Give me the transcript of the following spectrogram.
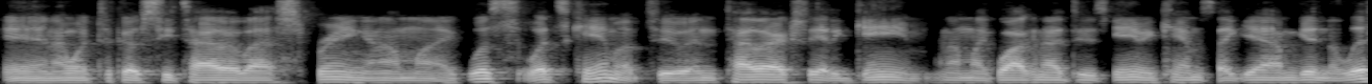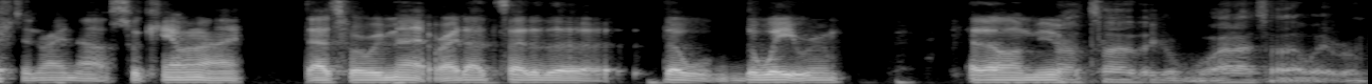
And I went to go see Tyler last spring, and I'm like, "What's what's Cam up to?" And Tyler actually had a game, and I'm like walking out to his game, and Cam's like, "Yeah, I'm getting a lifting right now." So Cam and I that's where we met, right outside of the the the weight room at LMU. Outside, like right outside that weight room.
